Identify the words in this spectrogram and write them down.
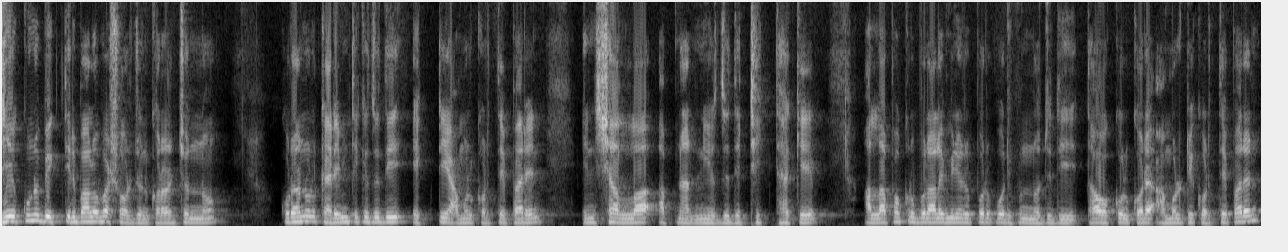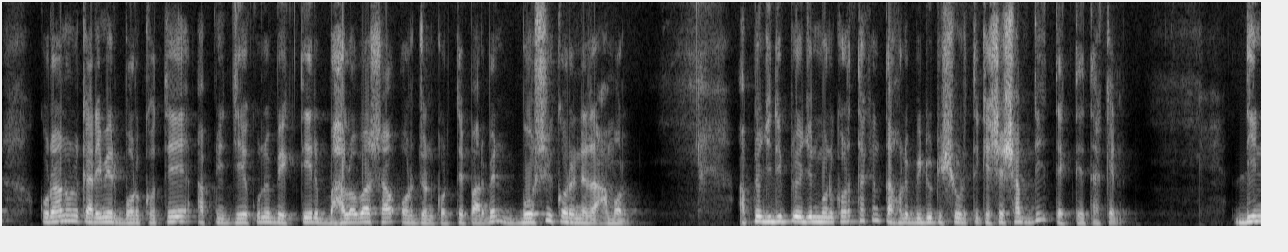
যে কোনো ব্যক্তির ভালোবাসা অর্জন করার জন্য কোরআনুল কারিম থেকে যদি একটি আমল করতে পারেন, ইনশাআল্লাহ আপনার নিয়ত যদি ঠিক থাকে, আল্লাহ ফকরবুল আলমিনের উপর পরিপূর্ণ যদি তাওয়াক্কুল করে আমলটি করতে পারেন, কোরআনুল কারিমের বরকতে আপনি যে কোনো ব্যক্তির ভালোবাসা অর্জন করতে পারবেন বশীকরণের আমল। আপনি যদি প্রয়োজন মনে করে থাকেন, তাহলে ভিডিওটি শুরু থেকে শেষ অবধি দেখতে থাকেন। দিন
